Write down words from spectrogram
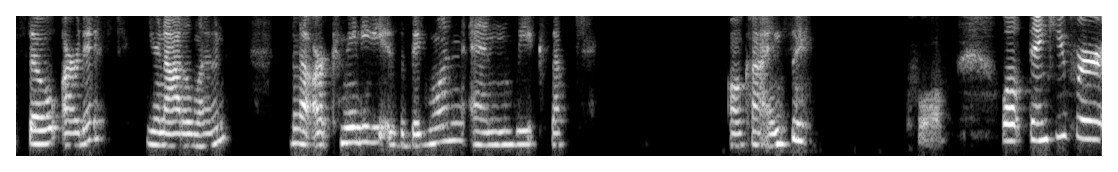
So artist, you're not alone. the art community is a big one and we accept all kinds. Cool. Well, thank you for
